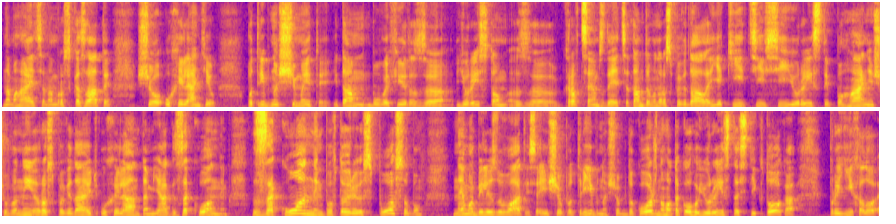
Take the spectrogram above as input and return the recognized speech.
намагається нам розказати, що ухилянтів потрібно щемити. І там був ефір з юристом, з кравцем, здається, там, де вона розповідала, які ці всі юристи погані, що вони розповідають ухилянтам як законним, законним, повторюю, способом не мобілізуватися. І що потрібно, щоб до кожного такого юриста з Тіктока приїхало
